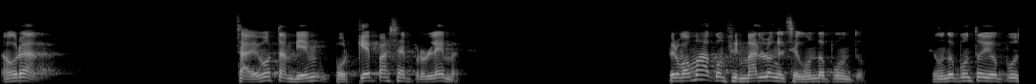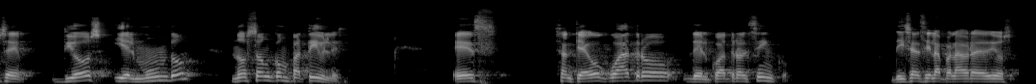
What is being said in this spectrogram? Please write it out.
Ahora, sabemos también por qué pasa el problema. Pero vamos a confirmarlo en el segundo punto. Segundo punto yo puse, Dios y el mundo no son compatibles. Es Santiago 4 del 4 al 5. Dice así la palabra de Dios,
